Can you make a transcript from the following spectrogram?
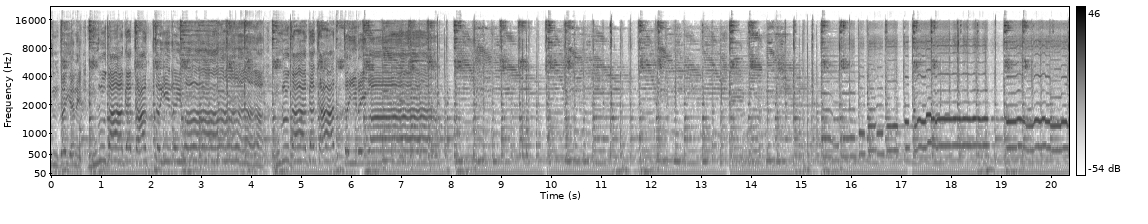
சிந்தையனை முழுதாக காத்து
